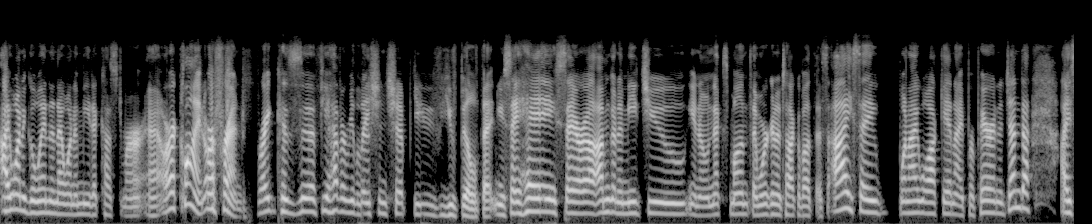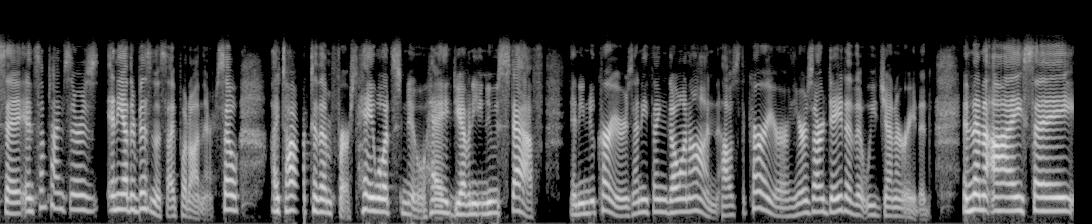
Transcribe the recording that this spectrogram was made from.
I want to go in and I want to meet a customer uh, or a client or a friend, right? Because if you have a relationship, you've you've built that, and you say, "Hey, Sarah, I'm going to meet you, you know, next month, and we're going to talk about this." I say, when I walk in, I prepare an agenda. I say, and sometimes there's any other business I put on there. So I talk to them first. Hey, what's new? Hey, do you have any new staff? Any new couriers? Anything going on? How's the courier? Here's our data that we generated. And then I say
